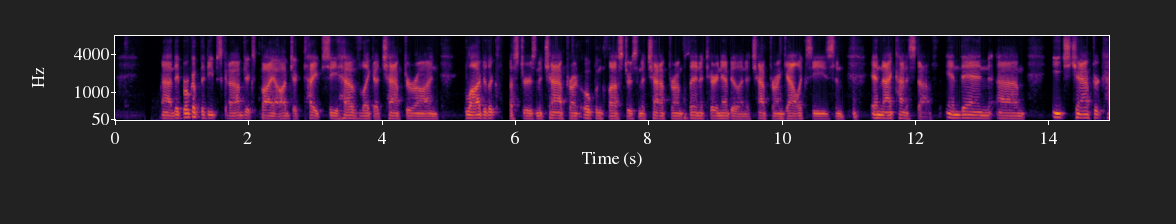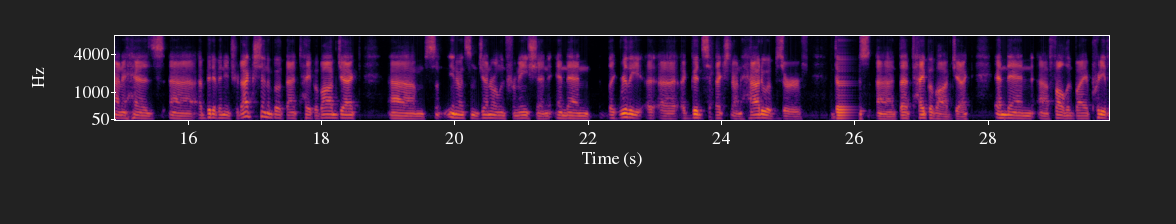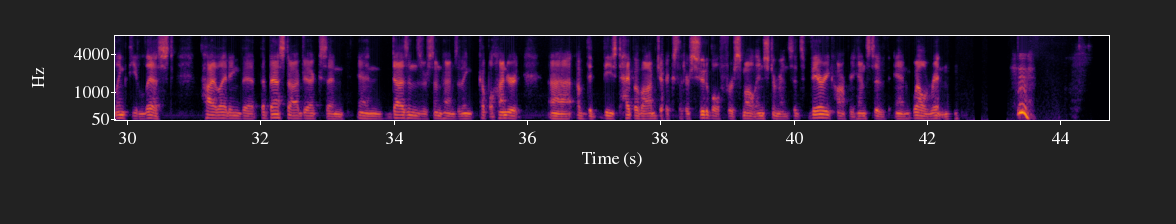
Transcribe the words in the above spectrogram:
Uh, they broke up the deep sky objects by object type. So you have like a chapter on globular clusters and a chapter on open clusters and a chapter on planetary nebula and a chapter on galaxies and and that kind of stuff. And then um, each chapter kind of has uh, a bit of an introduction about that type of object um, some, you know and some general information and then like really a, a good section on how to observe those uh, that type of object. And then uh, followed by a pretty lengthy list highlighting the the best objects and and dozens or sometimes I think a couple hundred uh, of the, these type of objects that are suitable for small instruments. It's very comprehensive and well written. Hmm.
